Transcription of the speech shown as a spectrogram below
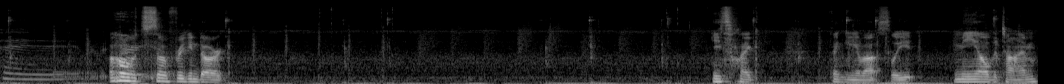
Hey. what do we Oh, it's so freaking dark. He's like thinking about sleep. Me all the time.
